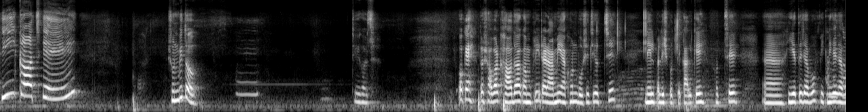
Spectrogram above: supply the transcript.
ঠিক আছে। শুনবি তো? ঠিক আছে। ওকে তো সবার খাওয়া দাওয়া কমপ্লিট আর আমি এখন বসেছি হচ্ছে নেল পালিশ করতে। কালকে হচ্ছে ইয়েতে যাব পিকনিকে যাব।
